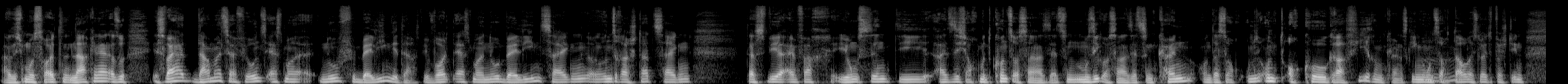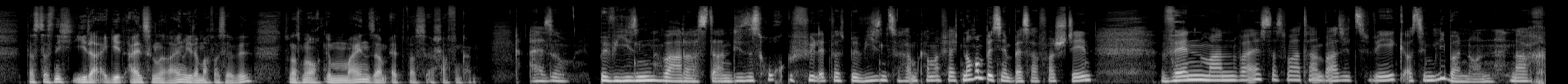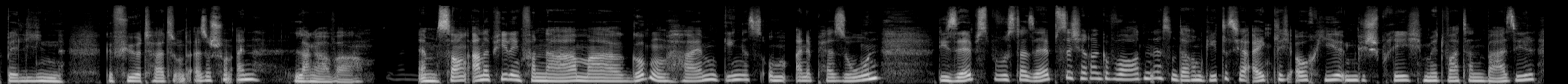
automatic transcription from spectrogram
Also ich muss heute im Nachhinein, also es war ja damals ja für uns erstmal nur für Berlin gedacht. Wir wollten erstmal nur Berlin zeigen, unserer Stadt zeigen, dass wir einfach Jungs sind, die also sich auch mit Kunst auseinandersetzen und Musik auseinandersetzen können und das auch und auch choreografieren können. Es ging mhm. uns auch darum, dass Leute verstehen, dass das nicht jeder geht einzeln rein und jeder macht, was er will, sondern dass man auch gemeinsam etwas erschaffen kann. Also bewiesen war das dann. Dieses Hochgefühl, etwas bewiesen zu haben, kann man vielleicht noch ein bisschen besser verstehen, wenn man weiß, dass Watan Basits Weg aus dem Libanon nach Berlin geführt hat und also schon ein langer war. Im Song Unappealing von Naama Guggenheim ging es um eine Person, die selbstbewusster, selbstsicherer geworden ist. Und darum geht es ja eigentlich auch hier im Gespräch mit Watan Basil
